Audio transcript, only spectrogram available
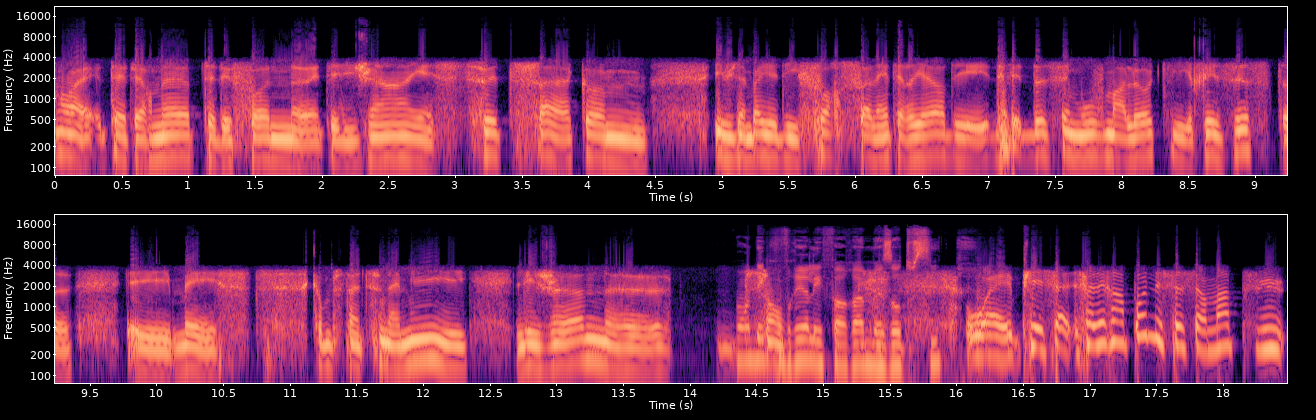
Ouais, Internet, téléphone euh, intelligent et ainsi de suite. Ça a comme évidemment il y a des forces à l'intérieur des, de, de ces mouvements-là qui résistent. Et mais c'est comme c'est un tsunami et les jeunes euh, Ils vont sont- découvrir les forums, eux autres aussi. Ouais, puis ça, ça les rend pas nécessairement plus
